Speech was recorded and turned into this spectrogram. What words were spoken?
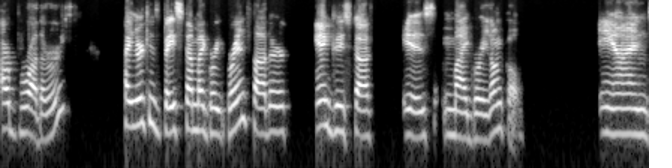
are brothers. Heinrich is based on my great grandfather, and Gustav is my great uncle. And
